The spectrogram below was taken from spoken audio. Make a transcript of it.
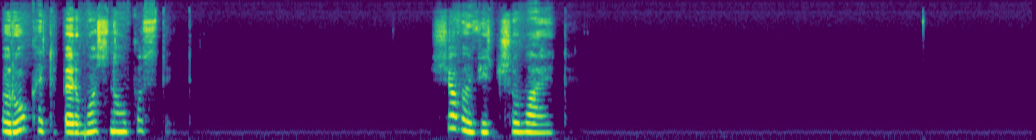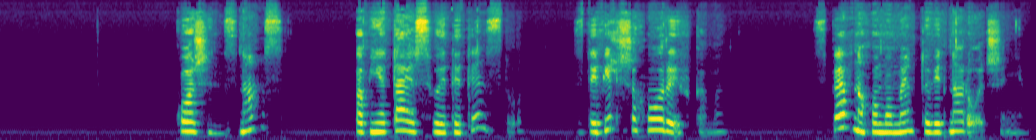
Руки тепер можна опустити. Що ви відчуваєте? Кожен з нас пам'ятає своє дитинство здебільшого уривками з певного моменту від народження.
